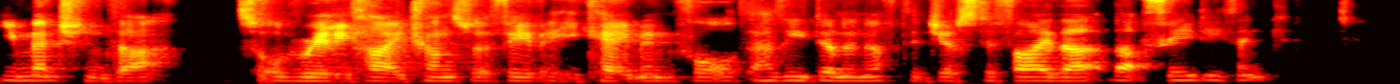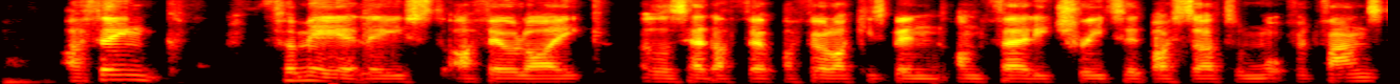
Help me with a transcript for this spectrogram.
you mentioned that sort of really high transfer fee that he came in for. Has he done enough to justify that that fee? Do you think? I think, for me at least, I feel like, as I said, I feel I feel like he's been unfairly treated by certain Watford fans.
